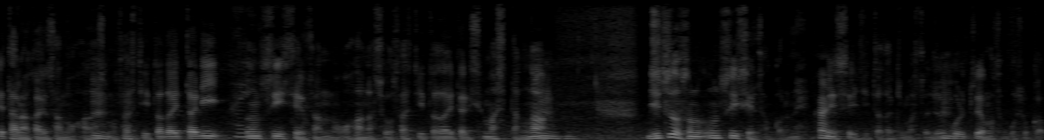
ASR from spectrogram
で田中優さんのお話もさせていただいたり、はい。雲水星さんのお話をさせていただいたりしましたが、うん実はその雲水星さんからね、はい。メッセージいただきました。じこれ津山さんご紹介お願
